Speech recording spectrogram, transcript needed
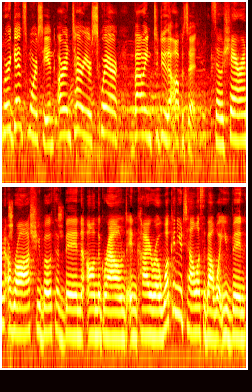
who are against Morsi and are in Tahrir Square vowing to do the opposite. So, Sharon, Arash, you both have been on the ground in Cairo. What can you tell us about what you've been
